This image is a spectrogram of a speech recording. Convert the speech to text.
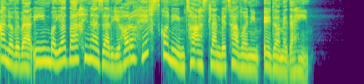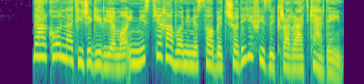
علاوه بر این باید برخی نظریه ها را حفظ کنیم تا اصلا بتوانیم ادامه دهیم. در کل نتیجه گیری ما این نیست که قوانین ثابت شده فیزیک را رد کرده ایم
